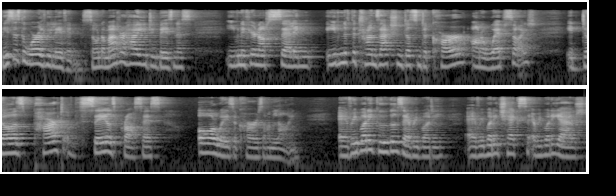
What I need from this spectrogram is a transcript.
this is the world we live in. So no matter how you do business, even if you're not selling, even if the transaction doesn't occur on a website, it does part of the sales process always occurs online. Everybody Googles everybody, everybody checks everybody out,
